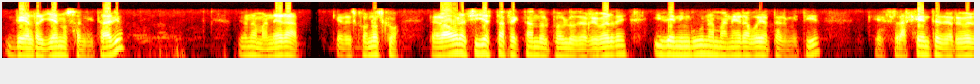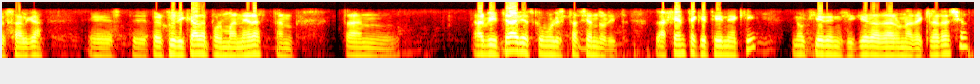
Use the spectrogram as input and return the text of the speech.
del relleno sanitario, de una manera que desconozco, pero ahora sí ya está afectando al pueblo de Río Verde y de ninguna manera voy a permitir que la gente de Río salga este, perjudicada por maneras tan, tan arbitrarias como lo está haciendo ahorita. La gente que tiene aquí no quiere ni siquiera dar una declaración,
